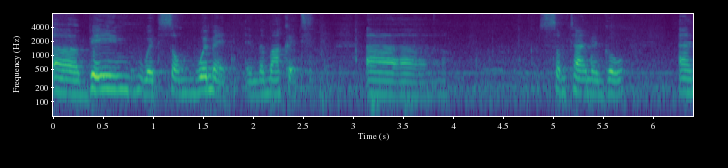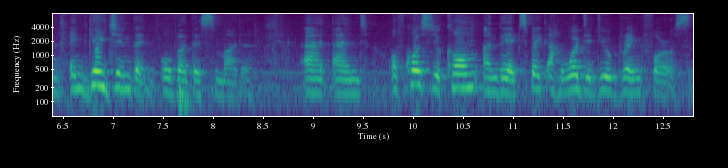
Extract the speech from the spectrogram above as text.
uh, being with some women in the market uh, some time ago and engaging them over this matter. And, and of course, you come and they expect, ah, what did you bring for us?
